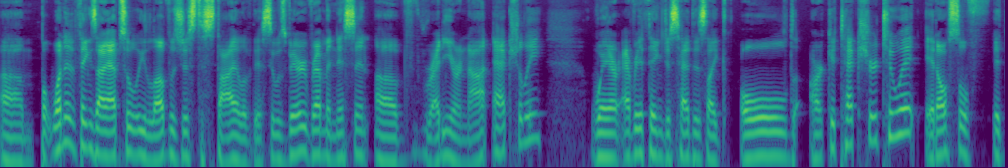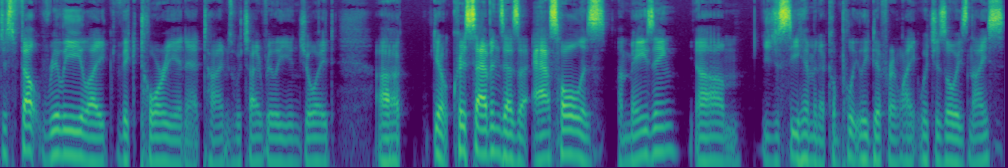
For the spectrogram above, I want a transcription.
Um, but one of the things I absolutely loved was just the style of this. It was very reminiscent of Ready or Not, actually, where everything just had this like old architecture to it. It also it just felt really like Victorian at times, which I really enjoyed. Uh, you know, Chris Evans as an asshole is amazing. Um, you just see him in a completely different light, which is always nice.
